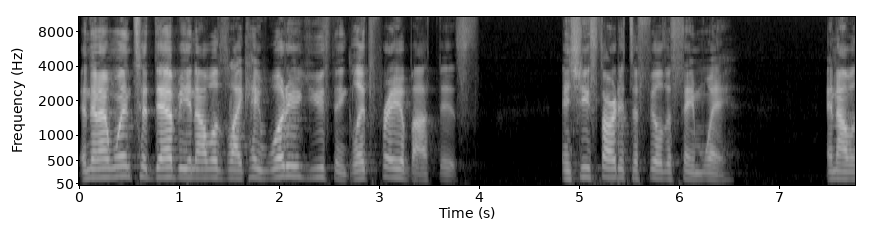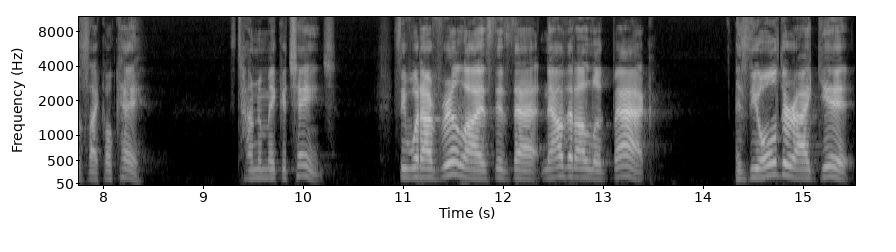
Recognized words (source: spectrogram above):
And then I went to Debbie and I was like, hey, what do you think? Let's pray about this. And she started to feel the same way. And I was like, okay, it's time to make a change. See, what I've realized is that now that I look back, as the older I get,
